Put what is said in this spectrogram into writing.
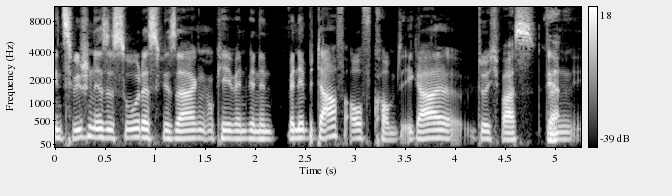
Inzwischen ist es so, dass wir sagen, okay, wenn wir einen, wenn ein Bedarf aufkommt, egal durch was, dann ja.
